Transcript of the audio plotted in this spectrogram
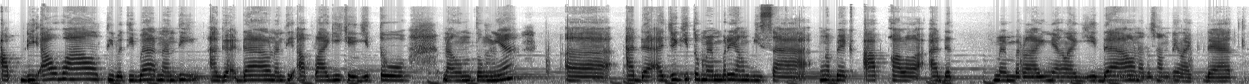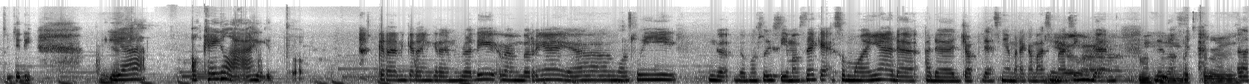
up di awal tiba-tiba nanti agak down nanti up lagi kayak gitu. Nah untungnya eh, ada aja gitu member yang bisa nge-backup kalau ada member lain yang lagi down atau something like that gitu jadi ya oke lah gitu Keren, keren, keren. Berarti membernya ya mostly nggak nggak mostly sih. Maksudnya kayak semuanya ada ada job desk-nya mereka masing-masing dan Mhm, Dan maksudnya- betul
